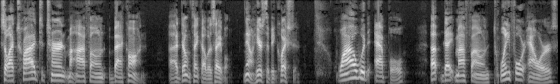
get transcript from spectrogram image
so I tried to turn my iPhone back on. I don't think I was able. Now, here's the big question. Why would Apple update my phone 24 hours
